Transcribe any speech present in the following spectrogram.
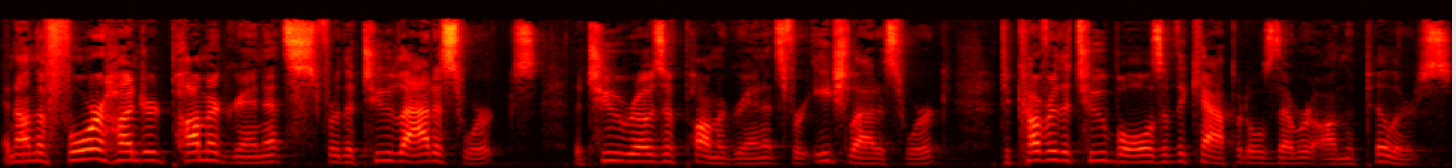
And on the 400 pomegranates for the two lattice works, the two rows of pomegranates for each lattice work, to cover the two bowls of the capitals that were on the pillars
